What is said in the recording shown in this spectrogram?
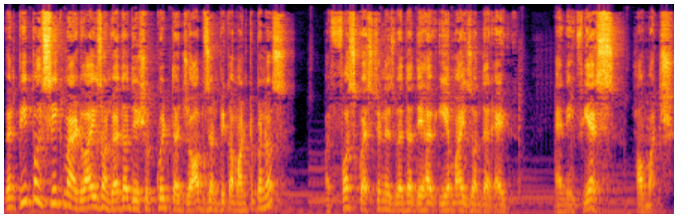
When people seek my advice on whether they should quit their jobs and become entrepreneurs, my first question is whether they have EMIs on their head, and if yes, how much.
